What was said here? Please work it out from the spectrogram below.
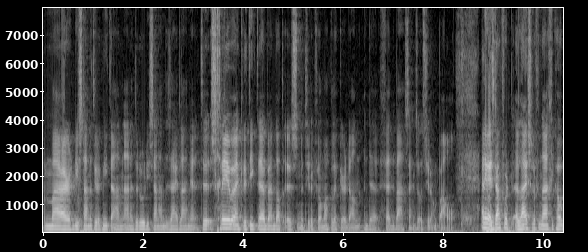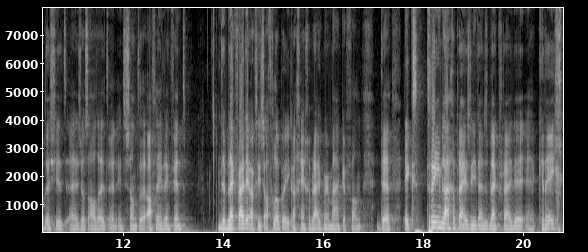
Maar die staan natuurlijk niet aan, aan het roer, die staan aan de zijlijnen te schreeuwen en kritiek te hebben. En dat is natuurlijk veel makkelijker dan de Fed-baas zijn, zoals Jerome Powell. Anyways, dank voor het luisteren vandaag. Ik hoop dat je het uh, zoals altijd een interessante aflevering vindt. De Black Friday actie is afgelopen. Je kan geen gebruik meer maken van de extreem lage prijzen die je tijdens Black Friday eh, kreeg.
